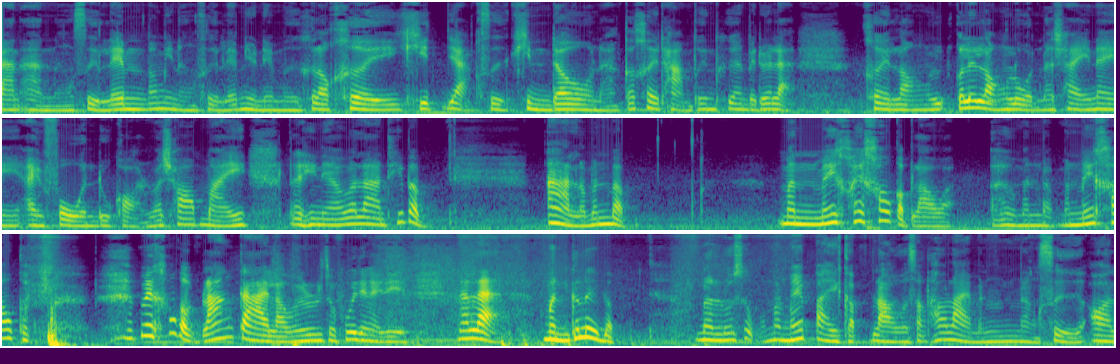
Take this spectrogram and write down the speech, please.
การอ่านหนังสือเล่ม ต้องมีหนังสือเล่มอยู่ในมือ คือเราเคยคิดอยากซื้อ Kindle นะ ก็เคยถามเพื่อนๆไปด้วยแหละ เคยลองก็เลยลองโหลดมาใช้ใน iPhone ดูก่อนว่าชอบไหมแต่ทีเนี้ยเวลาที่แบบอ่านแล้วมันแบบ มันไม่ค่อยเข้ากับเราอะเออ มันแบบมันไม่เข้ากับ ไม่เข้ากับร่างกายเราไม่รู้จะพูดยังไงดี นั่นแหละ มันก็เลยแบบมันรู้สึกว่ามันไม่ไปกับเราสักเท่าไหร่มันหนังสือออน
